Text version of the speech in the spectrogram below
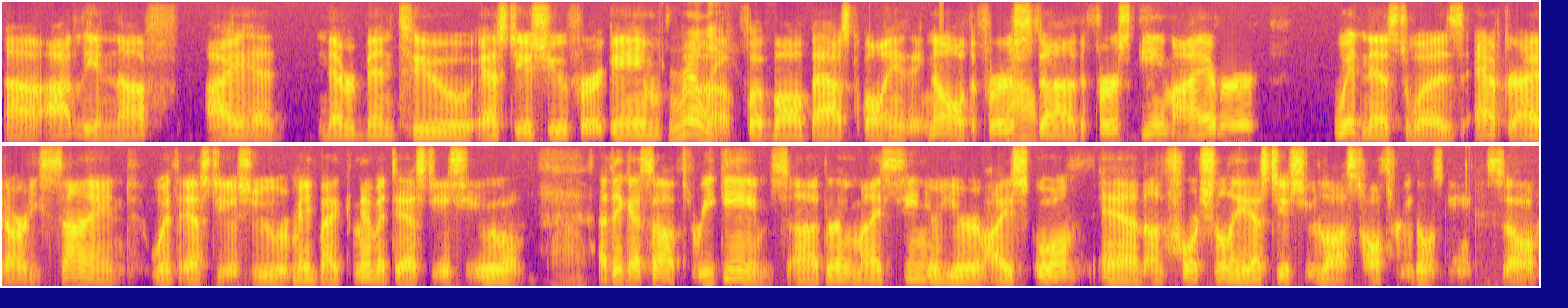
Uh, oddly enough, I had never been to SDSU for a game. Really? Uh, football, basketball, anything. No, the first wow. uh, the first game I ever witnessed was after I had already signed with SDSU or made my commitment to SDSU. Wow. I think I saw three games uh, during my senior year of high school, and unfortunately, SDSU lost all three of those games. So,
